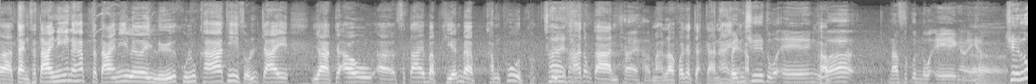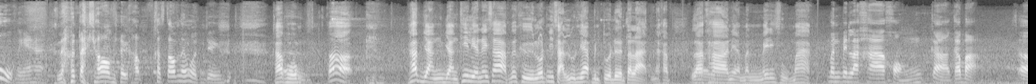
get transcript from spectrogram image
อ่าแต่งสไตล์นี้นะครับสไตล์นี้เลยหรือคุณลูกค้าที่สนใจ อยากจะเอาอ่าสไตล์แบบเขียนแบบคำพูดของใช่ที่ลูกค้าต้องการใช่ครับมาเราก็จะจัดการให้เป็นนะครับชื่อตัวเองหครืรับอว่า นามสกุลตัวเองอะไรเงี้ยเออ ชื่อลูกอย่างเงี้ยฮะแล้วแต่ชอบเลยครับคัสตอมได้หมดจริง ครับผมก็ครับอย่างอย่างที่เรียนให้ทราบก็คือรถนิสสันรุ่นเนี้ยเป็นตัวเดินตลาดนะครับราคาเนี่ยมันไม่ได้สูงมาก มันเป็นราคาของกะกระบะเอ่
